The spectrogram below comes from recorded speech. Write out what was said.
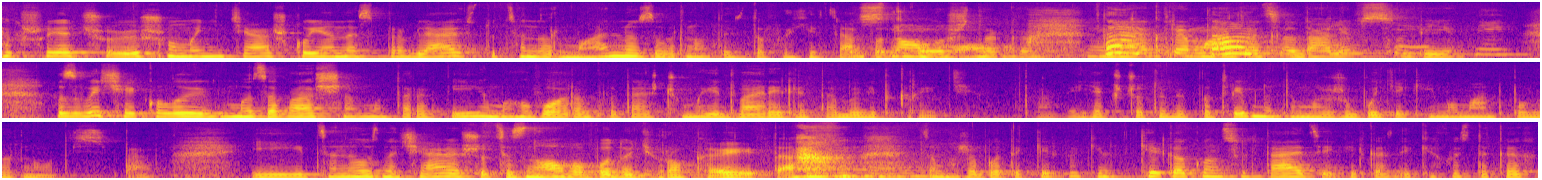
якщо я чую, що мені тяжко, я не справляюсь, то це нормально звернутися до фахівця. По Знову ж таки, не тримати так. це далі в собі. Ні. Зазвичай, коли ми завершуємо терапію, ми говоримо про те, що мої двері для тебе відкриті. Якщо тобі потрібно, ти можеш в будь-який момент повернутися. Так? І це не означає, що це знову будуть роки. Так? Це може бути кілька, кілька консультацій, кілька якихось таких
